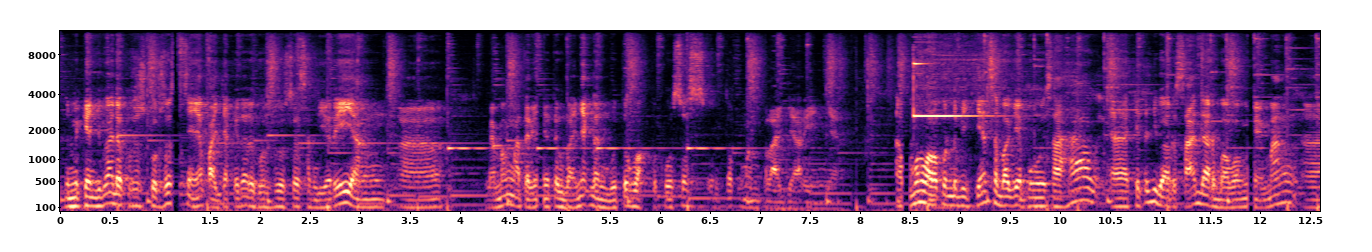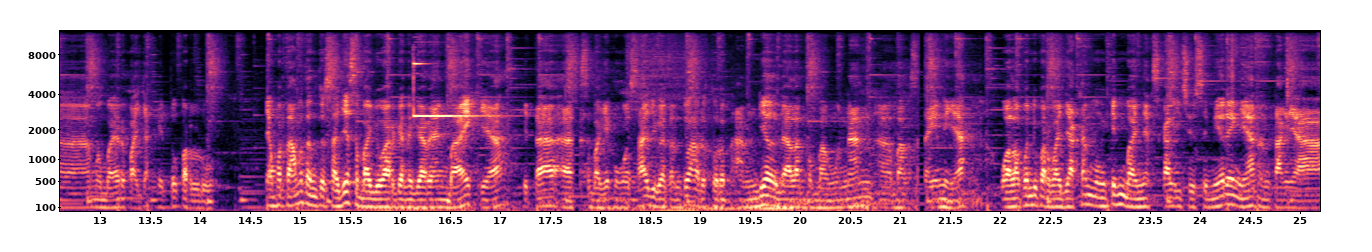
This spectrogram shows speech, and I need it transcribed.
Demikian juga ada kursus-kursusnya ya, pajak itu ada kursus-kursus sendiri yang uh, memang materinya itu banyak dan butuh waktu khusus untuk mempelajarinya. Namun walaupun demikian sebagai pengusaha eh, kita juga harus sadar bahwa memang eh, membayar pajak itu perlu. Yang pertama tentu saja sebagai warga negara yang baik ya kita eh, sebagai pengusaha juga tentu harus turut andil dalam pembangunan bangsa ini ya. Walaupun di perpajakan mungkin banyak sekali isu semiring ya tentang ya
